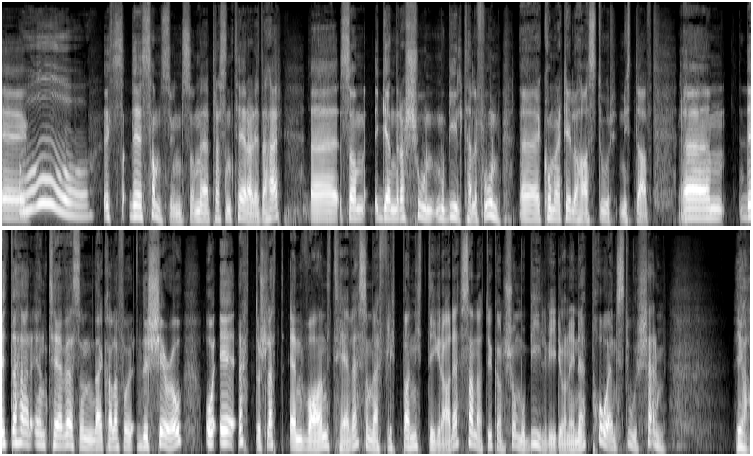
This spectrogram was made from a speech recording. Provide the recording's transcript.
er Oh. Det er Samsung som eh, presenterer dette her. Uh, som generasjon mobiltelefon uh, kommer til å ha stor nytte av. Um, dette her er en TV som de kaller for The Shero, og er rett og slett en vanlig TV som de flipper 90 grader, sånn at du kan se mobilvideoene dine på en stor skjerm. Ja.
